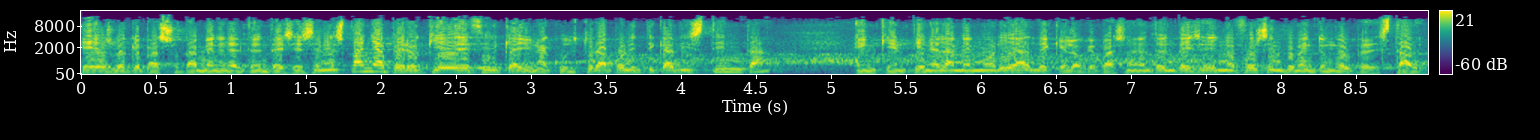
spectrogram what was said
qué es lo que pasó también en el 36 en España, pero quiere decir que hay una cultura política distinta en quien tiene la memoria de que lo que pasó en el 36 no fue simplemente un golpe de Estado.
